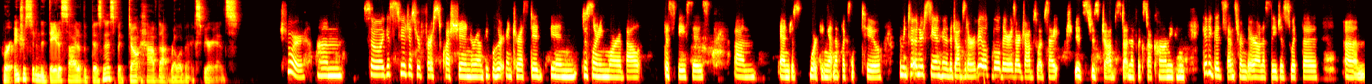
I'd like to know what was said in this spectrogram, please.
who are interested in the data side of the business but don't have that relevant experience. Sure. Um, so, I guess to address your first question around people who are interested in just learning more about the spaces um, and just working at Netflix too. I mean, to understand kind of the jobs that are available, there is our jobs website. It's just jobs.netflix.com. You can get a good sense from there, honestly, just with the um,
